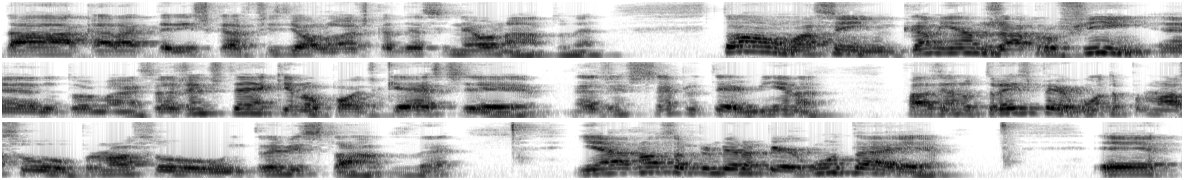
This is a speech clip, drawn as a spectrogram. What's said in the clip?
da característica fisiológica desse neonato, né? Então, assim, caminhando já para o fim, é, doutor Márcio, a gente tem aqui no podcast, é, a gente sempre termina fazendo três perguntas para o nosso, nosso entrevistado, né? E a nossa primeira pergunta é, é,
